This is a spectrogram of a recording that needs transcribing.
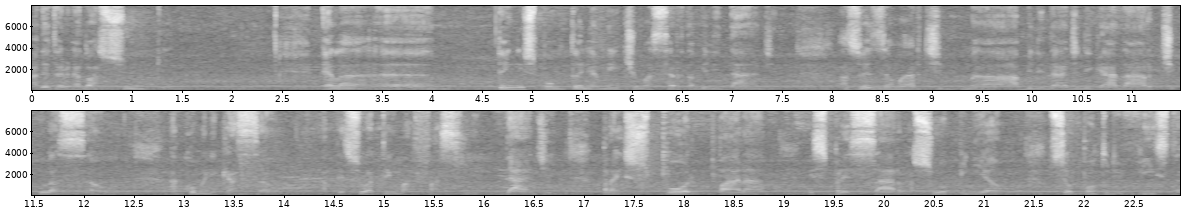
a determinado assunto. Ela uh, tem espontaneamente uma certa habilidade às vezes é uma, uma habilidade ligada à articulação, à comunicação. A pessoa tem uma facilidade para expor, para expressar a sua opinião, o seu ponto de vista,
